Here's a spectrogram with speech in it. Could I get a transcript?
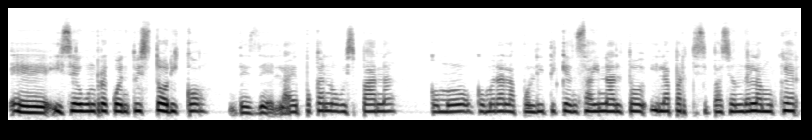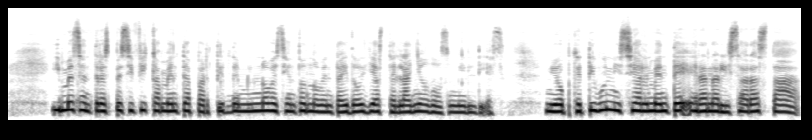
eh, hice un recuento histórico desde la época novohispana cómo, era la política en Sain Alto y la participación de la mujer y me centré específicamente a partir de 1992 y hasta el año 2010. Mi objetivo inicialmente era analizar hasta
